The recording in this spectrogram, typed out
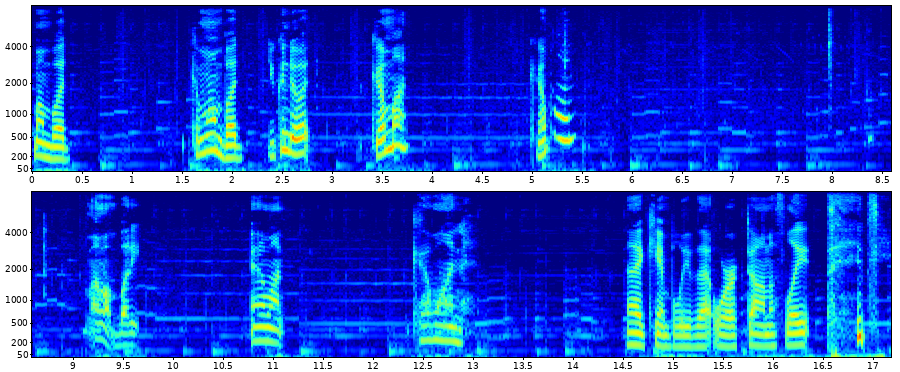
Come on, bud. Come on, bud. You can do it. Come on. Come on. Come on, buddy. Come on. Come on. I can't believe that worked, honestly.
